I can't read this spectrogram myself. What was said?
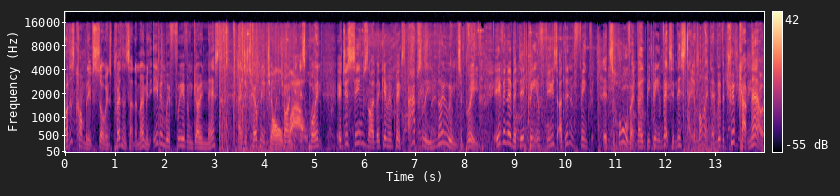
I just can't believe Soren's presence at the moment. Even with three of them going nest and just helping each other oh, try wow. and get this point, it just seems like they're giving Vix absolutely no room to breathe. Even though they did beat Infused, I didn't think at all that they'd be beating Vex in this state of mind. And with a trip cap now,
